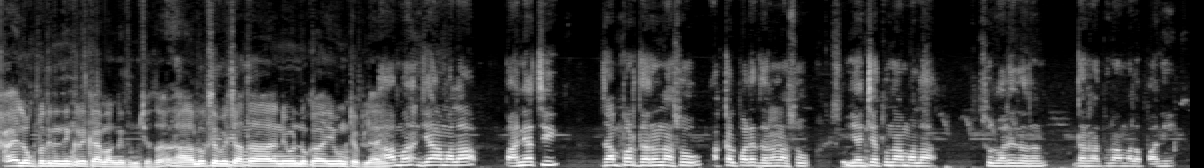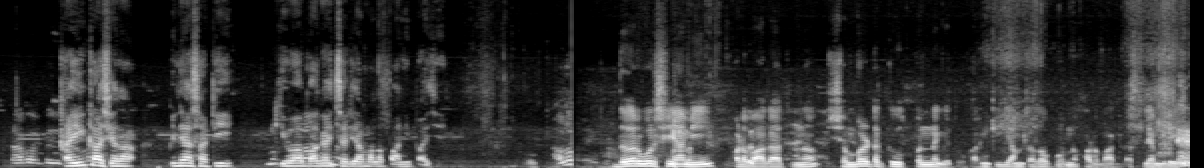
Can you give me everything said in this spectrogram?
काय लोकप्रतिनिधींकडे काय मागणी तुमची आता? लोकसभेच्या आता निवडणुका येऊन ठेपल्या हा म्हणजे आम्हाला पाण्याची जांपड धरण असो अक्कलपाड्या धरण असो यांच्यातून आम्हाला सुलवाडे धरण धरणातून आम्हाला पाणी काही का शेना पिण्यासाठी किंवा बागायसाठी आम्हाला पाणी पाहिजे. दरवर्षी आम्ही फळबागातनं शंभर टक्के उत्पन्न घेतो. कारण की आमचा गाव पूर्ण फळबाग असल्यामुळे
